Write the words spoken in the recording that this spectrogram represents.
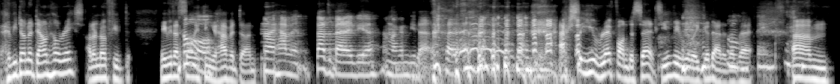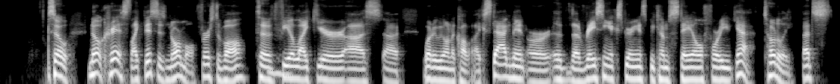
Have you done a downhill race? I don't know if you've. Maybe that's the only thing you haven't done. No, I haven't. That's a bad idea. I'm not going to do that. but- Actually, you rip on descents. You'd be really good at it. I Oh, bet. thanks. um so no chris like this is normal first of all to Mhm. feel like you're uh, uh what do we want to call it like stagnant or uh, the racing experience becomes stale for you yeah totally that's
